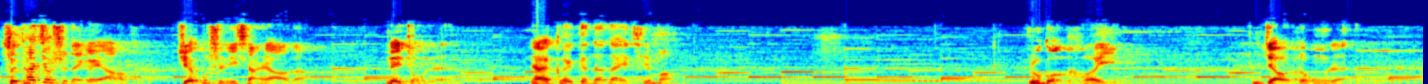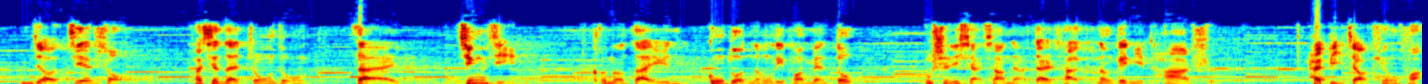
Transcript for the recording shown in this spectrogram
所以他就是那个样子，绝不是你想要的那种人。你还可以跟他在一起吗？如果可以，你就要容忍，你就要接受他现在种种在经济，可能在于工作能力方面都不是你想象那样，但是他能给你踏实，还比较听话，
